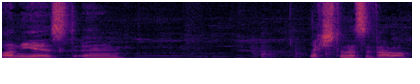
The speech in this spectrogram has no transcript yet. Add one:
On jest... Y... Jak się to nazywało?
